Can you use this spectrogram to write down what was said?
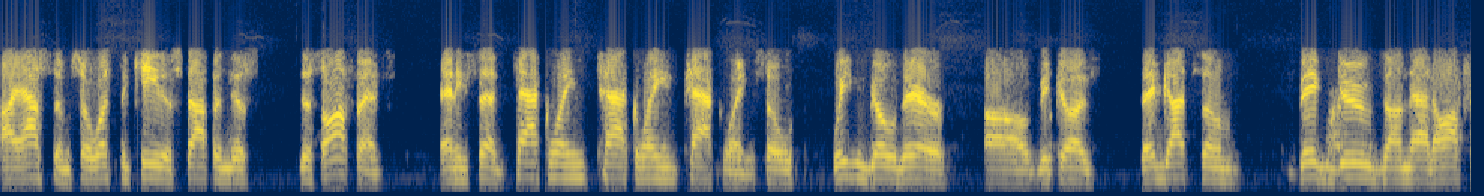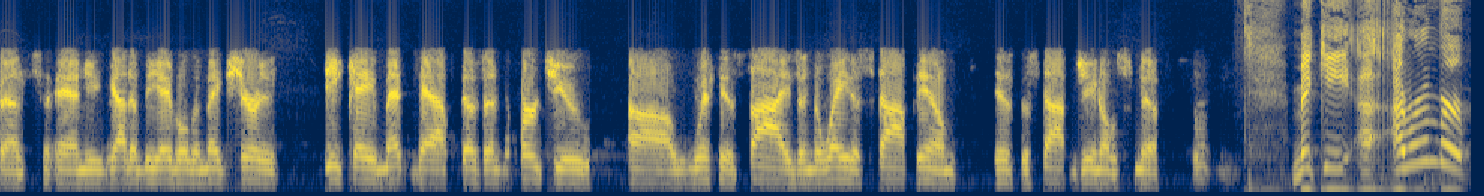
I asked him, so what's the key to stopping this, this offense? And he said, tackling, tackling, tackling. So we can go there uh, because they've got some big dudes on that offense, and you got to be able to make sure DK Metcalf doesn't hurt you uh, with his size. And the way to stop him is to stop Geno Smith. Mickey, uh, I remember,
